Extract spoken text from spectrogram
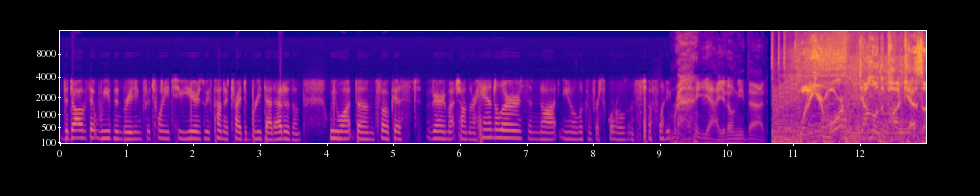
the dogs that we've been breeding for 22 years, we've kind of tried to breed that out of them. We want them focused very much on their handlers and not, you know, looking for squirrels and stuff like that. yeah, you don't need that. Want to hear more? Download the podcast on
